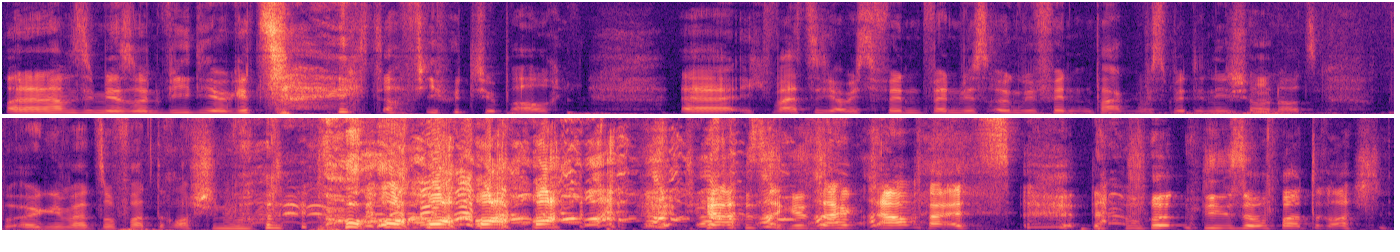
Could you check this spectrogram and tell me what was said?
Und dann haben sie mir so ein Video gezeigt auf YouTube auch. Äh, ich weiß nicht, ob ich es finde. Wenn wir es irgendwie finden, packen wir es mit in die Shownotes, wo irgendjemand so verdroschen wurde. die haben so gesagt, damals, da wurden die so verdroschen.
